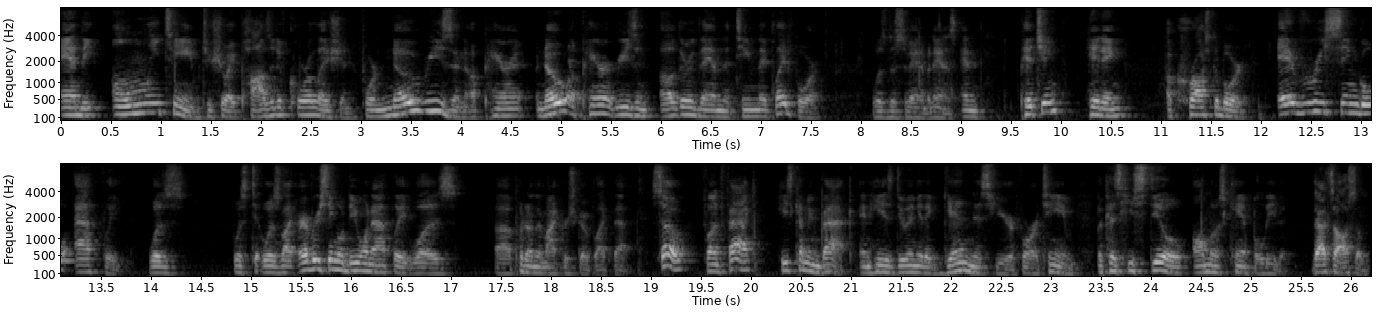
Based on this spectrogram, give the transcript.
And the only team to show a positive correlation for no reason apparent no apparent reason other than the team they played for was the Savannah Bananas. And pitching, hitting across the board, every single athlete was was t- was like every single D1 athlete was uh, put under the microscope like that. So, fun fact, he's coming back and he is doing it again this year for our team because he still almost can't believe it. That's awesome.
